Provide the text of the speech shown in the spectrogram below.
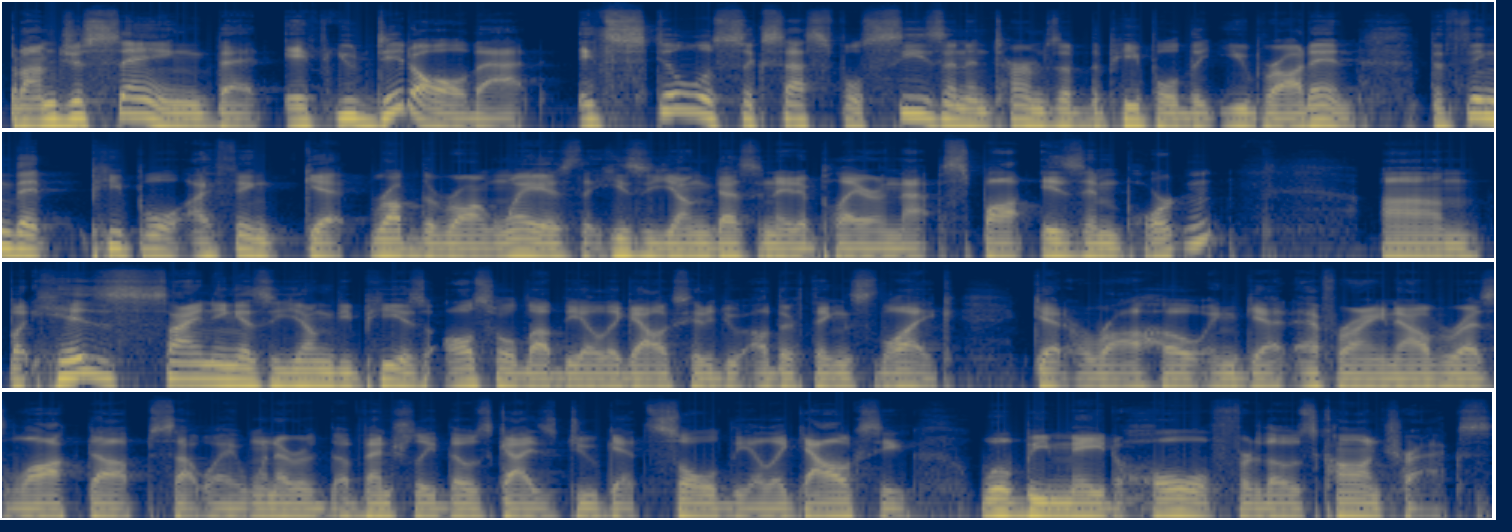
But I'm just saying that if you did all that, it's still a successful season in terms of the people that you brought in. The thing that people I think get rubbed the wrong way is that he's a young designated player and that spot is important. Um, but his signing as a young DP has also allowed the LA Galaxy to do other things like get Araujo and get Efrain Alvarez locked up. So that way, whenever eventually those guys do get sold, the LA Galaxy will be made whole for those contracts.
